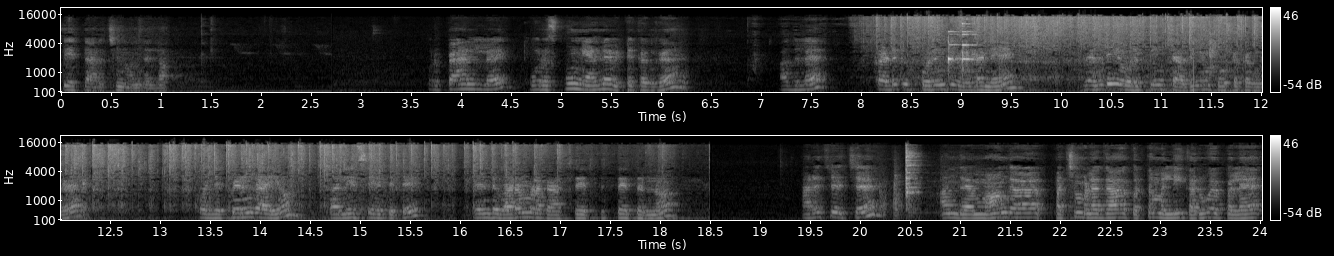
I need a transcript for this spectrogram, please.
சேர்த்து அரைச்சின்னு வந்துடலாம். ஒரு பேனில் ஒரு ஸ்பூன் எண்ணெய் விட்டுக்கோங்க. அதில் கடுகு பொறிஞ்ச உடனே வெந்தயம் ஒரு பீஞ்ச் அதையும் போட்டுக்கோங்க. கொஞ்சம் பெருங்காயம் அதிலே சேர்த்துட்டு ரெண்டு வரமிளகாய் சேர்த்து சேர்த்துடணும். அரைச்சி வச்ச அந்த மாங்காய் பச்சை மிளகாய் கொத்தமல்லி கருவேப்பிலை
